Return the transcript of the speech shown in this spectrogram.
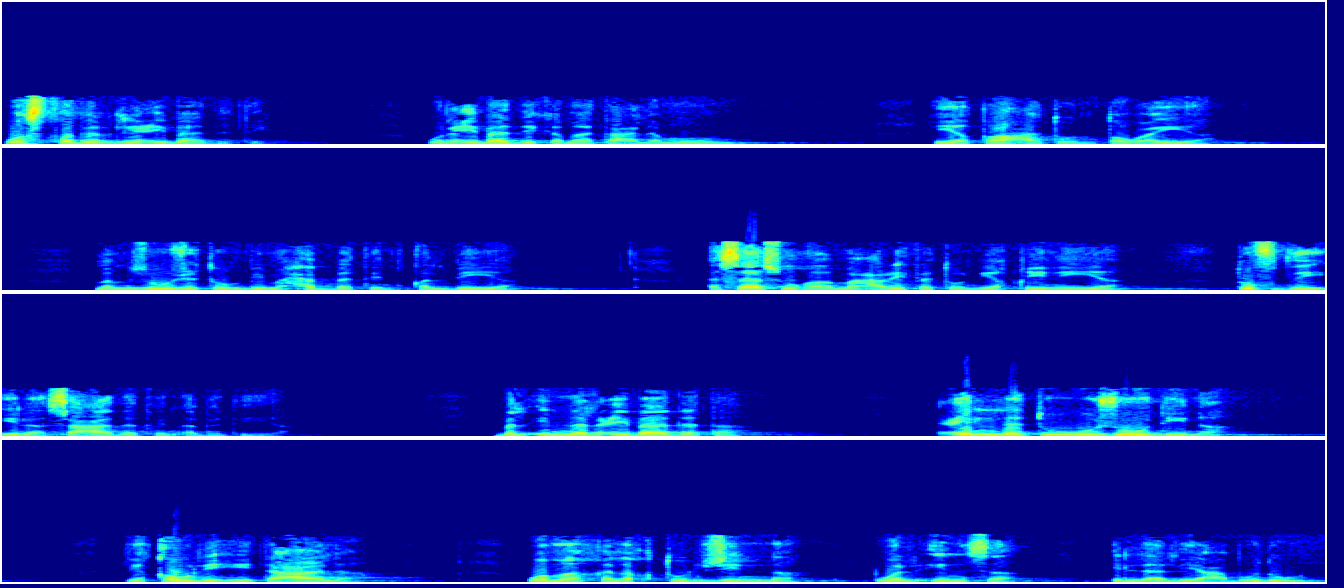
واصطبر لعبادته والعبادة كما تعلمون هي طاعة طوعية ممزوجة بمحبة قلبية أساسها معرفة يقينية تفضي إلى سعادة أبدية. بل إن العبادة علة وجودنا لقوله تعالى وما خلقت الجن والإنس إلا ليعبدون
